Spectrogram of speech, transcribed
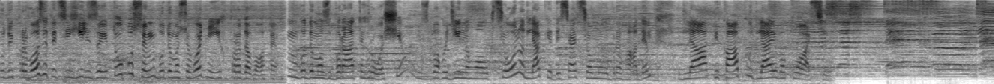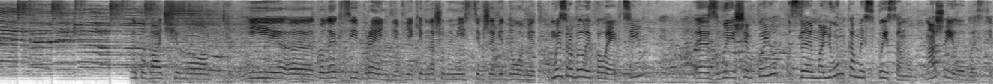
будуть привозити ці гільзи і тубуси. і Ми будемо сьогодні їх продавати. Ми будемо збирати гроші з благодійного аукціону для 57-ї бригади для пікапу для евакуації. Ми побачимо і е, колекції брендів, які в нашому місті вже відомі. Ми зробили колекцію з вишивкою, з малюнками з писанок нашої області.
